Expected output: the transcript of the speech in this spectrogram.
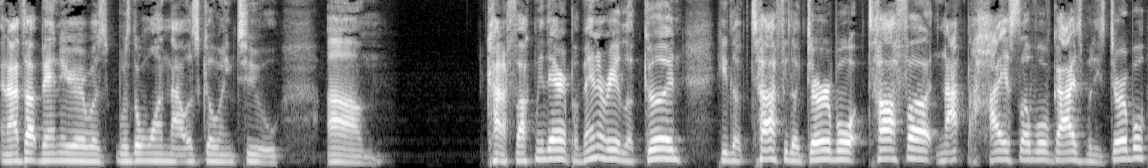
and I thought Van der Reer was was the one that was going to um, kind of fuck me there. But Van der looked good. He looked tough. He looked durable. Tafa, not the highest level of guys, but he's durable.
